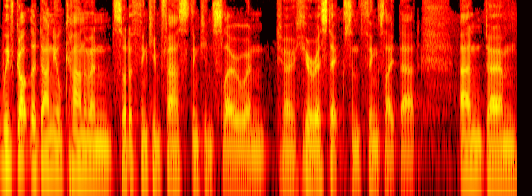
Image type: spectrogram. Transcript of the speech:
we've got the Daniel Kahneman sort of thinking fast, thinking slow, and uh, heuristics and things like that. And um,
